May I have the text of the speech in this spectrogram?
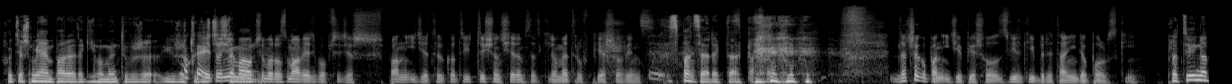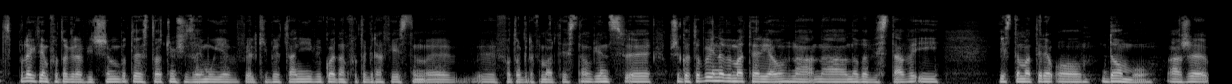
chociaż miałem parę takich momentów, że już Okej, rzeczywiście to nie ma o czym rozmawiać, bo przecież pan idzie tylko 1700 kilometrów pieszo, więc Spacerek, tak. dlaczego pan idzie pieszo z Wielkiej Brytanii do Polski? Pracuję nad projektem fotograficznym, bo to jest to, czym się zajmuję w Wielkiej Brytanii. Wykładam fotografię, jestem y, y, fotografem, artystą, więc y, przygotowuję nowy materiał na, na nowe wystawy i jest to materiał o domu, a że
